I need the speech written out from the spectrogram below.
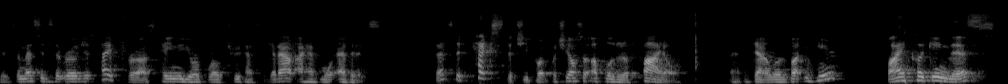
Here's the message that Roe just typed for us. Hey, New York World Truth has to get out. I have more evidence. So that's the text that she put, but she also uploaded a file. I have a download button here. By clicking this,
